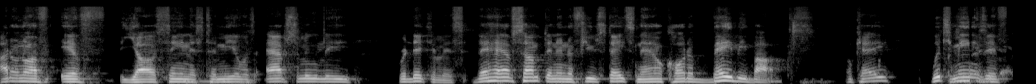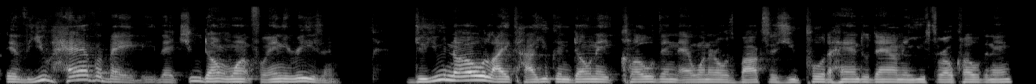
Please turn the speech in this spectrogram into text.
I don't know if if y'all seen this. To me, it was absolutely ridiculous. They have something in a few states now called a baby box. Okay. Which means if if you have a baby that you don't want for any reason, do you know like how you can donate clothing at one of those boxes? You pull the handle down and you throw clothing in.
